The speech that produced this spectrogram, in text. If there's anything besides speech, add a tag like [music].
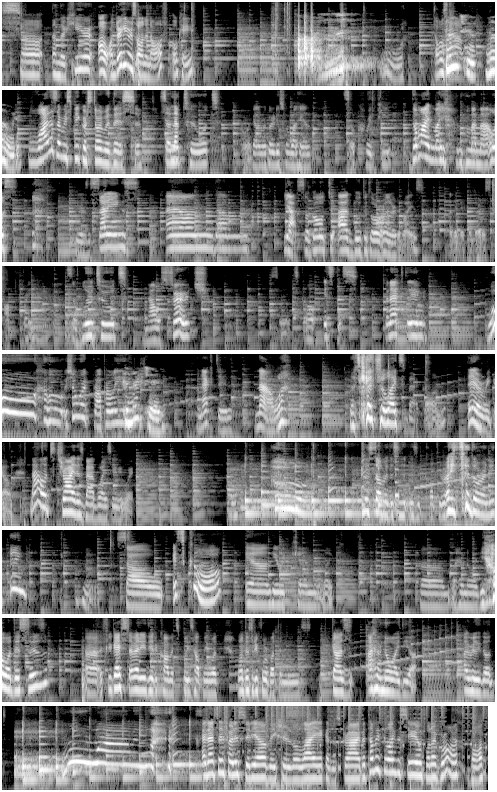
So, under here... Oh, under here is on and off. Okay. Ooh. That was Bluetooth loud. mode. Why does every speaker start with this? So now Bluetooth. Oh my god, I'm recording this with one hand. So creepy. Don't mind my [laughs] my mouse. Here's the settings. And um, yeah, so go to add Bluetooth or another device. I think I can turn this off, right? So Bluetooth, now search. So let's go, it's this. Connecting. Woo! [laughs] It should work properly. Connected. Connected. Now, [laughs] let's get the lights back on. There we go. Now let's try this bad boy and see if it works. [gasps] Please tell me this isn't copyrighted [laughs] or anything. So it's cool, and here we can like. Um, I have no idea [laughs] what this is. Uh, if you guys have any idea in the comments, please help me what 1, 2, 3, 4 button means. Because I have no idea. I really don't. and that's it for this video. Make sure to like and subscribe. And tell me if you like the cereal, what I brought. Bought.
